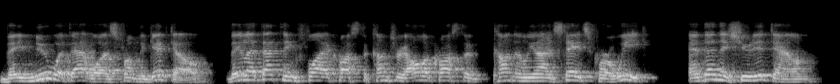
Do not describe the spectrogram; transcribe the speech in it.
they knew what that was from the get go. They let that thing fly across the country, all across the continental United States for a week, and then they shoot it down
